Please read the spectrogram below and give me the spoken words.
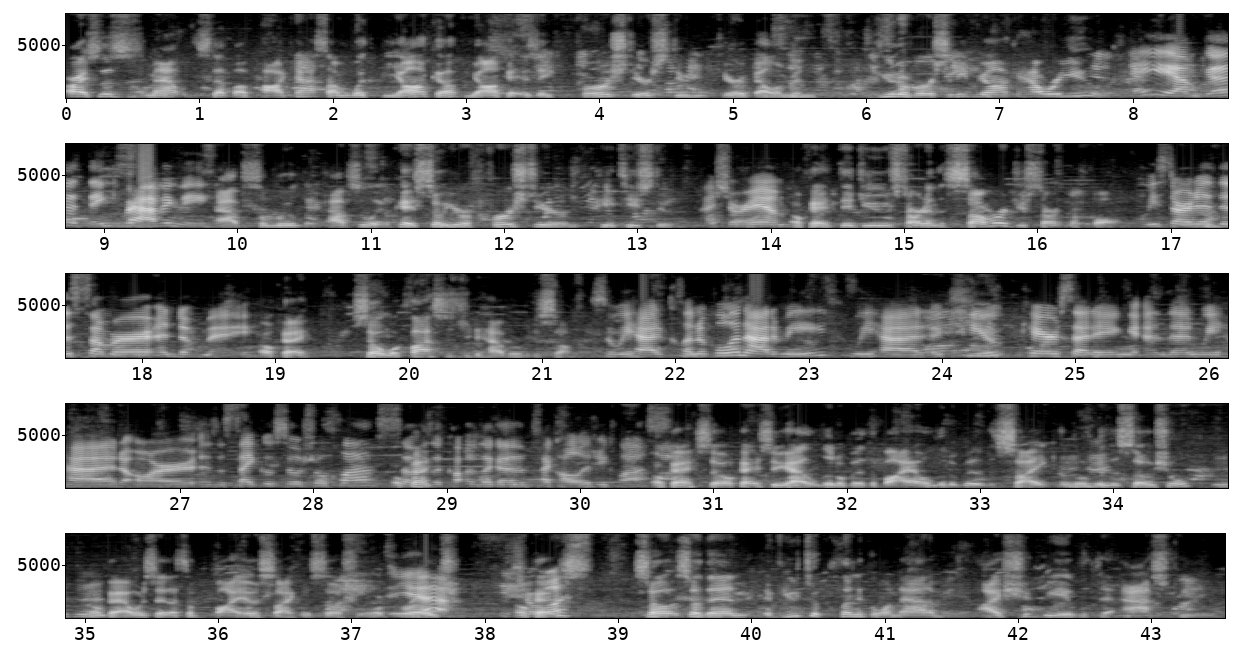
All right, so this is Matt with the Step Up Podcast. I'm with Bianca. Bianca is a first year student here at Bellarmine University. Bianca, how are you? Hey, I'm good. Thank you for having me. Absolutely, absolutely. Okay, so you're a first year PT student. I sure am. Okay, did you start in the summer or did you start in the fall? We started this summer, end of May. Okay, so what classes did you have over the summer? So we had clinical anatomy, we had acute care setting, and then we had our as a psychosocial class. So Okay. it was, a, it was like a psychology class. Okay, so okay, so you had a little bit of the bio, a little bit of the psych, a little bit of the social. hmm Okay, I would say that's a biopsychosocial approach. Yeah, sure Okay. was. So, so then, if you took clinical anatomy, I should be able to ask you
